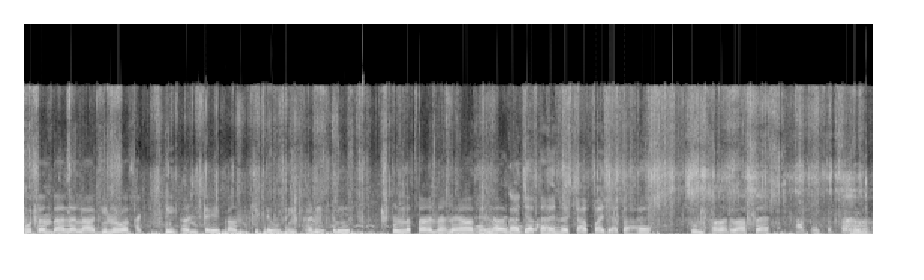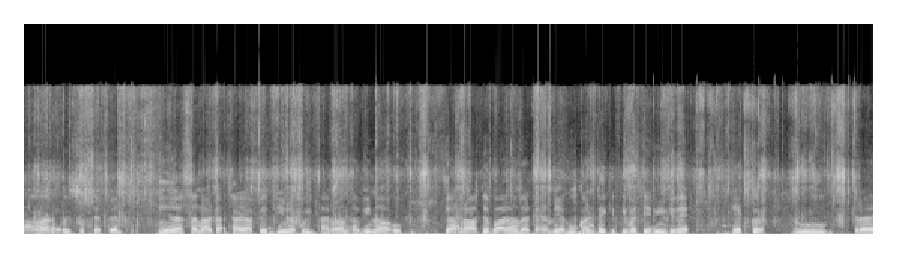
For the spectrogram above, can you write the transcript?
खुद अंदाज़ा ला गिनो असा कितने घंटे काम कितने उसे खड़े खड़े लता ना लया से लांगा जाता है, ना टापा जाता है, सुनसान रास्ता है। हर कोई सुते पेन। ये सन्नाटा छाया पे जीवे कोई था, रांधा भी ना हो। यार रात बारह का टाइम है अगू घंटे कितने बचे नहीं कितने एक, दो, त्रै,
